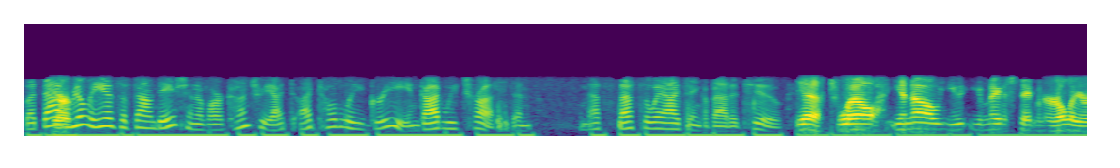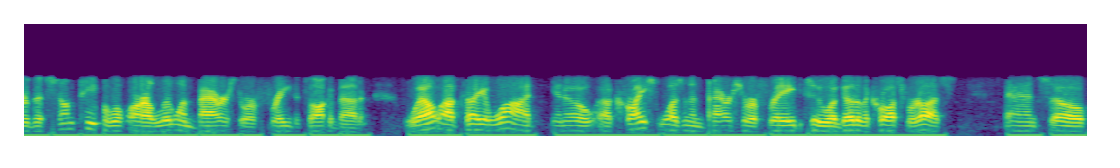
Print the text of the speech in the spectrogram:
but that sure. really is the foundation of our country. I i totally agree and god we trust and that's that's the way i think about it too. Yes well you know you you made a statement earlier that some people are a little embarrassed or afraid to talk about it well i'll tell you what you know uh, christ wasn't embarrassed or afraid to uh, go to the cross for us and so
